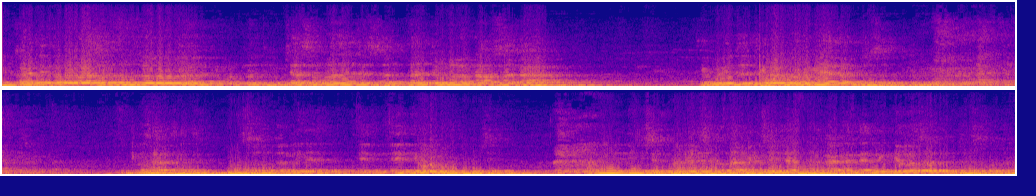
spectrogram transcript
एखादी तर मला असं सुचलं होतं की म्हटलं तुमच्या समाजाच्या संतांचे मला नाव सांगा. ते म्हणजे जतीराम वर्गे आहेत आमचे संत ते संत नाही ते नेते होते तुमचे. आणि निश्चितपणे संतांपेक्षा जास्त कार्य त्यांनी केलं सर तुमच्या समाजात.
